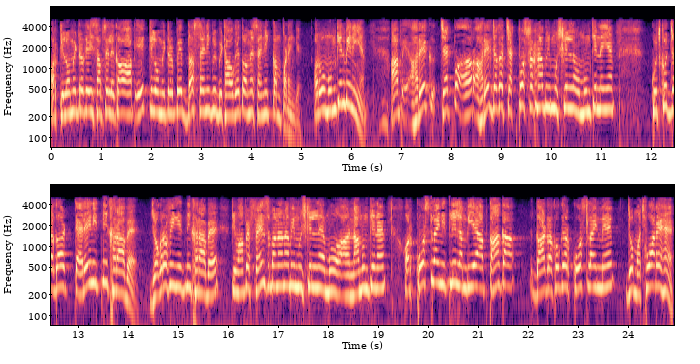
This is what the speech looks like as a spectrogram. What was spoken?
और किलोमीटर के हिसाब से लिखा हो आप एक किलोमीटर पे दस सैनिक भी बिठाओगे तो हमें सैनिक कम पड़ेंगे, और वो मुमकिन भी नहीं है। आप हरेक चेक और हरेक जगह चेक पोस्ट रखना भी मुश्किल मुमकिन नहीं है। कुछ कुछ जगह टेरेन इतनी खराब है जोग्राफी इतनी खराब है कि वहाँ पे फेंस बनाना भी मुश्किल है नामुमकिन है। और कोस्ट लाइन इतनी लंबी है आप कहाँ का गार्ड रखोगे? और कोस्ट लाइन में जो मछुआरे हैं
